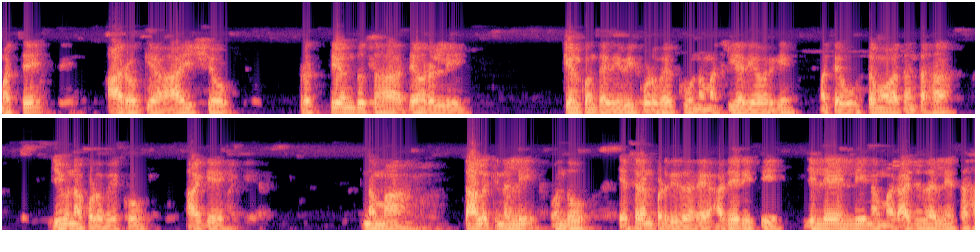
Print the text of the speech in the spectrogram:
ಮತ್ತೆ ಆರೋಗ್ಯ, ಆಯುಷ್ಯ ಪ್ರತಿಯೊಂದು ಸಹ ದೇವರಲ್ಲಿ ಕೇಳ್ಕೊಂತ ಇದೀವಿ, ಕೊಡಬೇಕು ನಮ್ಮ ಶ್ರೀಹರಿ ಅವರಿಗೆ ಮತ್ತೆ ಉತ್ತಮವಾದಂತಹ ಜೀವನ ಕೊಡಬೇಕು. ಹಾಗೆ ನಮ್ಮ ತಾಲೂಕಿನಲ್ಲಿ ಒಂದು ಹೆಸರನ್ನು ಪಡೆದಿದ್ದಾರೆ. ಅದೇ ರೀತಿ ಜಿಲ್ಲೆಯಲ್ಲಿ ನಮ್ಮ ರಾಜ್ಯದಲ್ಲೇ ಸಹ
